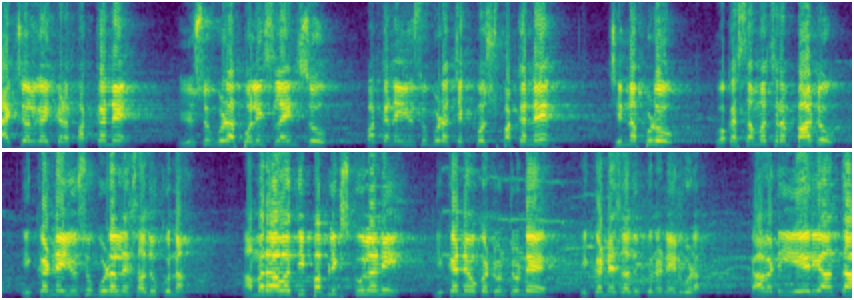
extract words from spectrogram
యాక్చువల్గా ఇక్కడ పక్కనే యూసుఫ్ కూడా పోలీస్ లైన్స్ పక్కనే యూసుఫ్ కూడా చెక్ పోస్ట్ పక్కనే. చిన్నప్పుడు ఒక సంవత్సరం పాటు ఇక్కడనే యూసుఫ్ గూడల్ని చదువుకున్నా. అమరావతి పబ్లిక్ స్కూల్ అని ఇక్కడనే ఒకటి ఉంటుండే ఇక్కడనే చదువుకున్నా నేను కూడా. కాబట్టి ఈ ఏరియా అంతా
